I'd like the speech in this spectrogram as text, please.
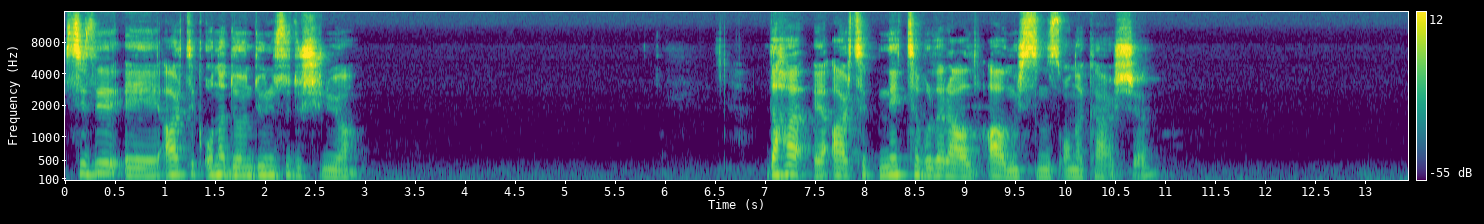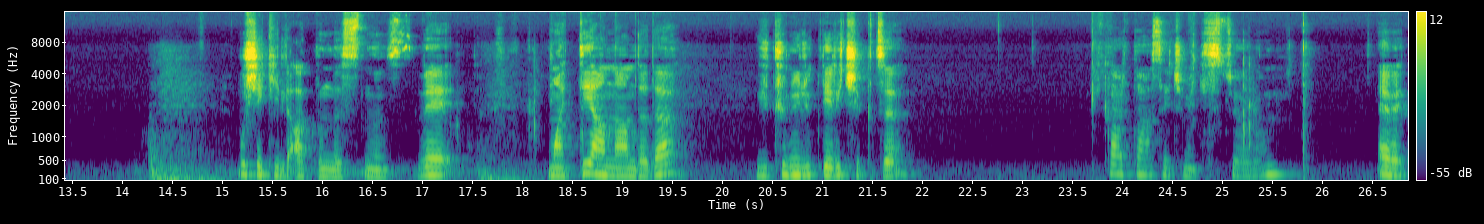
sizi e, artık ona döndüğünüzü düşünüyor. Daha e, artık net tavırlar al, almışsınız ona karşı. Bu şekilde aklındasınız ve maddi anlamda da yükümlülükleri çıktı. Bir kart daha seçmek istiyorum. Evet,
